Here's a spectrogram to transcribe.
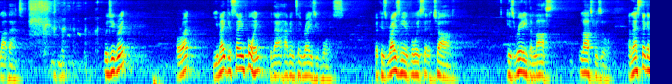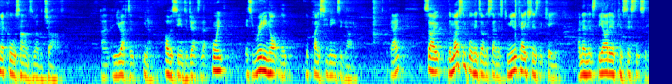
Like that. Would you agree? All right? You make the same point without having to raise your voice. Because raising your voice at a child is really the last, last resort, unless they're going to cause harm to another child. And, and you have to, you know, obviously interject at that point. It's really not the, the place you need to go. Okay? So the most important thing to understand is communication is the key, and then it's the idea of consistency.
